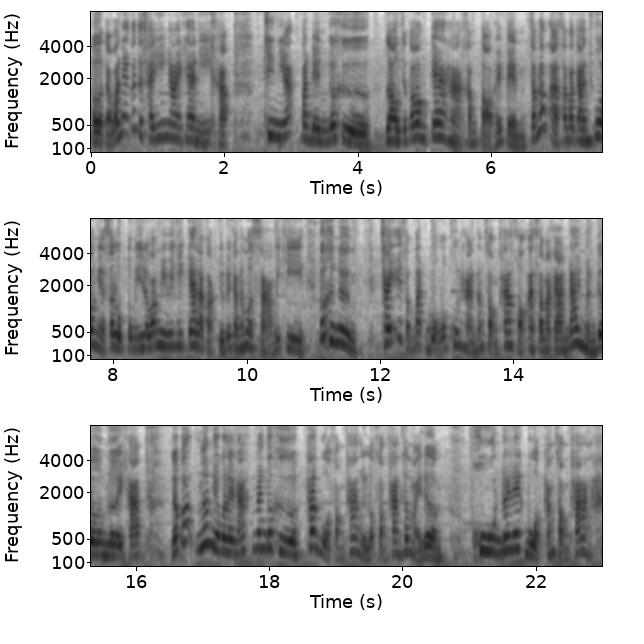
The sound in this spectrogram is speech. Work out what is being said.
เออแต่ว่าเนี่ยก็จะใช้ง่ายๆแค่นี้ครับ ทีเนี้ยประเด็นก็คือเราจะต้องแก้หาคำตอบให้เป็นสำหรับอาสมการช่วงเนี่ยสรุปตรงนี้เลยว่ามีวิธีแก้หลักๆ อยู่ด้วยกันทั้งหมด 3 วิธี ก็คือ 1 ใช้ไอ้สมบัติบวกลบคูณหารทั้งสองข้างของอาสมการได้เหมือนเดิมเลยครับ แล้วก็เรื่องเดียวกันเลยนะ นั่นก็คือถ้าบวกสองข้างหรือลบสองข้างเครื่องหมายเดิม คูณด้วยเลขบวกทั้งสองข้าง ห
